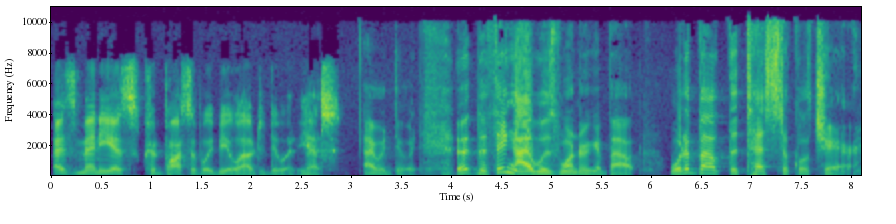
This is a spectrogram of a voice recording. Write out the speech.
as many as could possibly be allowed to do it. Yes. I would do it. The, the thing I was wondering about, what about the testicle chair?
